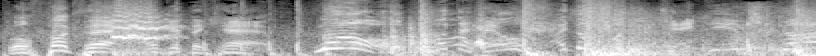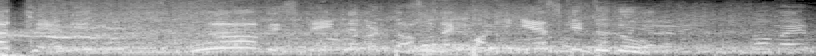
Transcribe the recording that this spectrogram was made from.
Well, fuck that. I'll get the cab. No! What the hell? I don't want to jack him! God damn it! Oh, this game never does what I fucking ask it to do! No, man.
